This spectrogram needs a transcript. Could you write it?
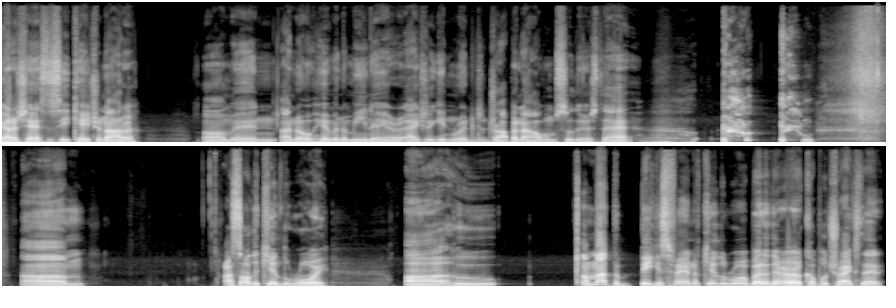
got a chance to see Kaytranada. Um, and I know him and Amine are actually getting ready to drop an album, so there's that. um, I saw the Kid LAROI, uh, who I'm not the biggest fan of Kid LAROI, but there are a couple tracks that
